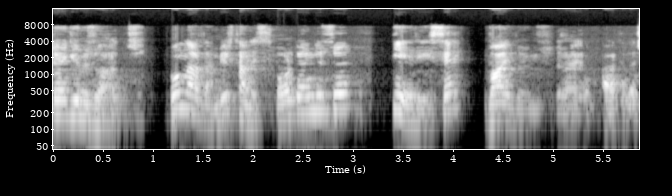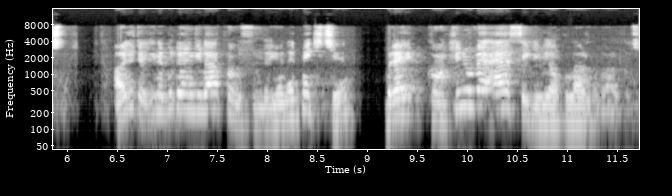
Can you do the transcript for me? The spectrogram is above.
döngümüz vardır. Bunlardan bir tanesi for döngüsü, diğeri ise while döngüsüdür arkadaşlar. Ayrıca yine bu döngüler konusunda yönetmek için break, continue ve else gibi yapılar da vardır.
